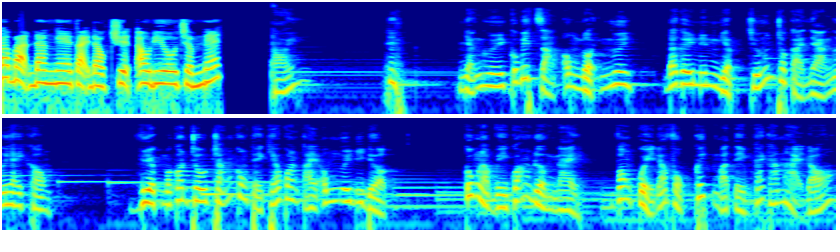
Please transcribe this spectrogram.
Các bạn đang nghe tại đọc chuyện audio.net Nói Nhà ngươi có biết rằng ông nội ngươi đã gây nên nghiệp chướng cho cả nhà ngươi hay không? Việc mà con trâu trắng không thể kéo quan tài ông ngươi đi được. Cũng là vì quãng đường này, Vong quỷ đã phục kích mà tìm cách hãm hại đó.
